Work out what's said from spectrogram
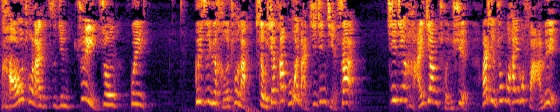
逃出来的资金最终归归之于何处呢？首先，他不会把基金解散，基金还将存续。而且中国还有个法律，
